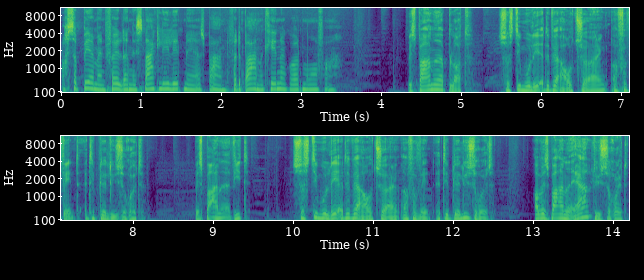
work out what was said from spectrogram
Og så beder man forældrene snakke lige lidt med jeres barn, for det barnet kender godt mor og far. Hvis barnet er blåt, så stimuler det ved aftørring og forvent, at det bliver lyserødt. Hvis barnet er hvidt, så stimulerer det ved aftørring og forvent, at det bliver lyserødt. Og hvis barnet er lyserødt,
